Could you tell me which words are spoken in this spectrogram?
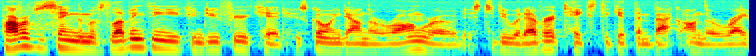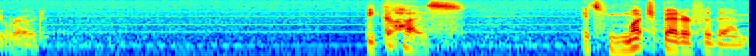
Proverbs is saying the most loving thing you can do for your kid who's going down the wrong road is to do whatever it takes to get them back on the right road because it's much better for them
